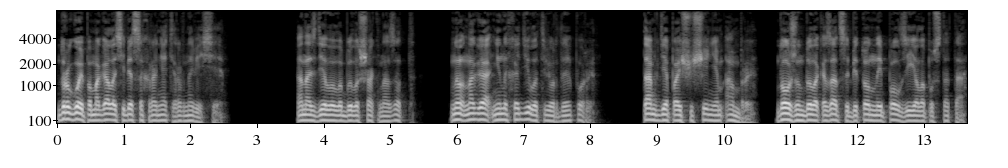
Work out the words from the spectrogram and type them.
другой помогала себе сохранять равновесие. Она сделала было шаг назад, но нога не находила твердой опоры. Там, где, по ощущениям Амбры, должен был оказаться бетонный пол, зияла пустота.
